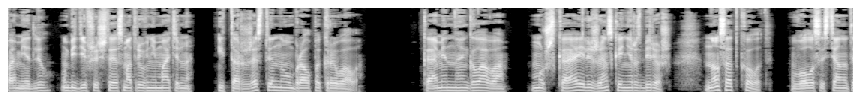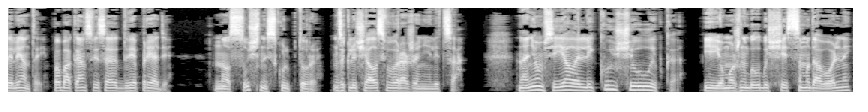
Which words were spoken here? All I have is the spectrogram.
помедлил, убедившись, что я смотрю внимательно, и торжественно убрал покрывало. Каменная голова, мужская или женская не разберешь, нос отколот, волосы стянуты лентой, по бокам свисают две пряди. Но сущность скульптуры заключалась в выражении лица. На нем сияла ликующая улыбка. Ее можно было бы счесть самодовольной,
